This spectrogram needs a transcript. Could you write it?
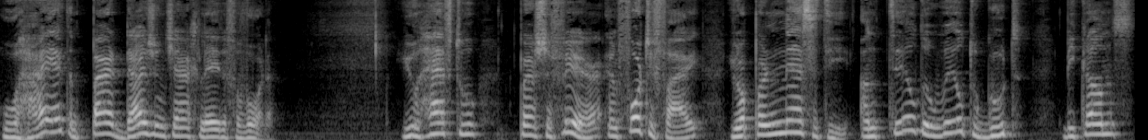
hoe hij het een paar duizend jaar geleden verwoordde. You have to persevere and fortify your pernicity until the will to good becomes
